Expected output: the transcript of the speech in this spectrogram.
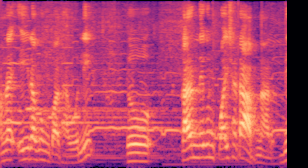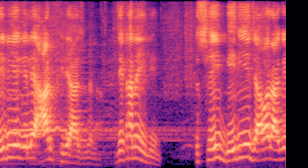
আমরা এই রকম কথা বলি। তো কারণ দেখুন, পয়সাটা আপনার। বেরিয়ে গেলে আর ফিরে আসবে না, যেখানেই দিন। তো সেই বেরিয়ে যাওয়ার আগে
